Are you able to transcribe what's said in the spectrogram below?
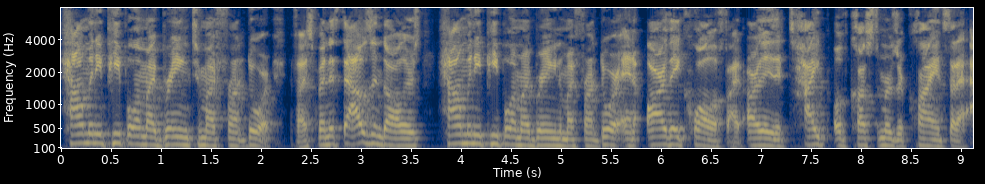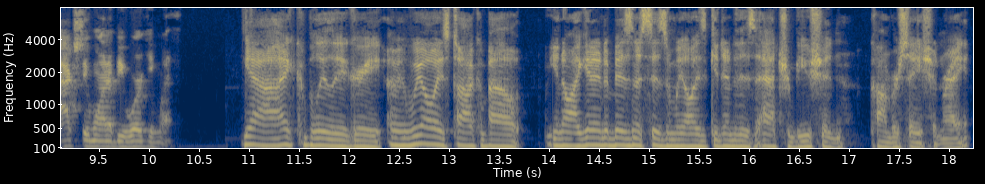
how many people am I bringing to my front door? If I spend $1,000, how many people am I bringing to my front door? And are they qualified? Are they the type of customers or clients that I actually want to be working with? Yeah, I completely agree. I mean, we always talk about, you know, I get into businesses and we always get into this attribution conversation, right?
